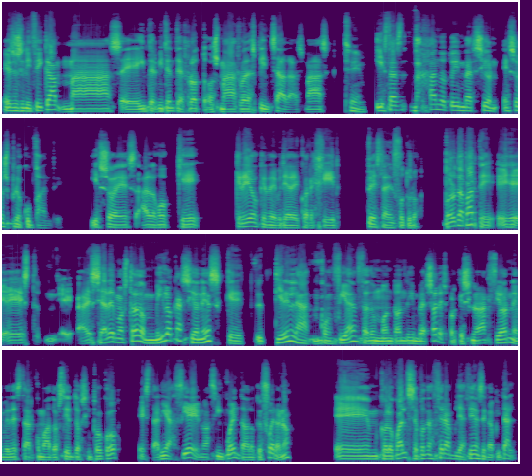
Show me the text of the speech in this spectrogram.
Eso significa más eh, intermitentes rotos, más ruedas pinchadas, más... Sí. Y estás bajando tu inversión. Eso es preocupante. Y eso es algo que creo que debería de corregir Tesla en el futuro. Por otra parte, eh, se ha demostrado en mil ocasiones que tienen la confianza de un montón de inversores, porque si no la acción, en vez de estar como a 200 y poco, estaría a 100 o a 50 o lo que fuera, ¿no? Em, con lo cual se pueden hacer ampliaciones de capital.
